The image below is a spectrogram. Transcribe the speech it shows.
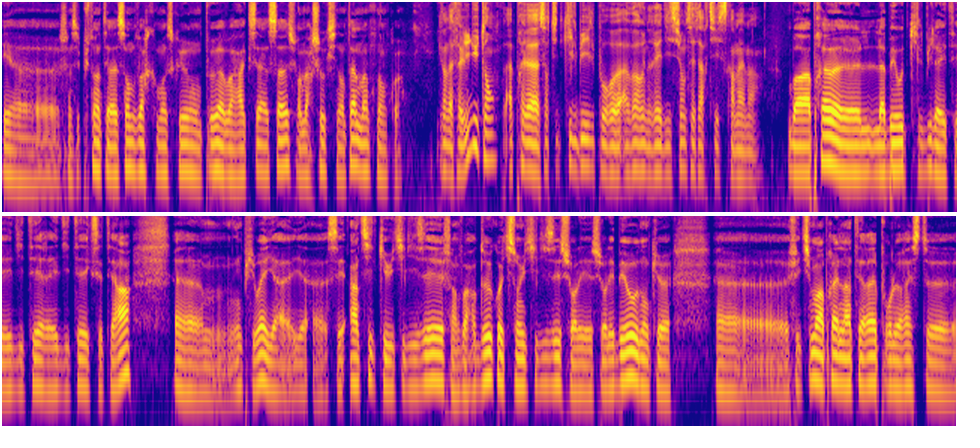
Et euh, c'est plutôt intéressant de voir comment est-ce qu'on peut avoir accès à ça sur le marché occidental maintenant, quoi. Il en a fallu du temps après la sortie de Kill Bill pour avoir une réédition de cet artiste quand même. Bah après, la BO de Kill Bill a été éditée, rééditée, etc. Euh, et puis ouais, y a, y a, c'est un titre qui est utilisé, enfin voire deux quoi, qui sont utilisés sur les sur les BO. Donc euh, effectivement, après, l'intérêt pour le reste euh,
